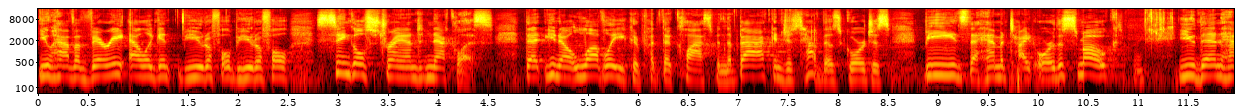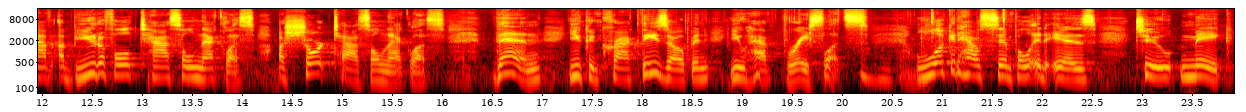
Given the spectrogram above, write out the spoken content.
You have a very elegant, beautiful, beautiful single strand necklace that, you know, lovely. You could put the clasp in the back and just have those gorgeous beads, the hematite or the smoke. You then have a beautiful tassel necklace, a short tassel necklace. Then you can crack these open. You have bracelets. Look at how simple it is to make.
